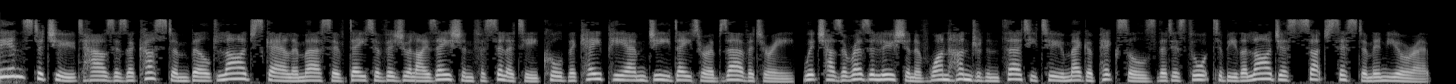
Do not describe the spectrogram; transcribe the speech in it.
The institute houses a custom-built large-scale immersive data visualization facility called the KPMG Data Observatory, which has a resolution of 132 megapixels that is thought to be the largest such system in Europe.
